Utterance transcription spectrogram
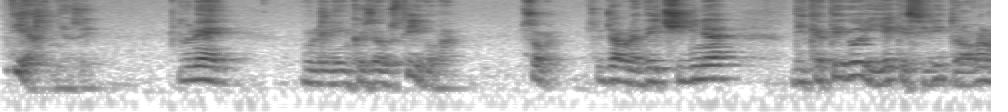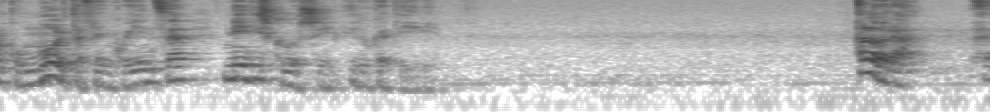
diagnosi. Non è un elenco esaustivo, ma insomma sono già una decina di categorie che si ritrovano con molta frequenza nei discorsi educativi. Allora, eh,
